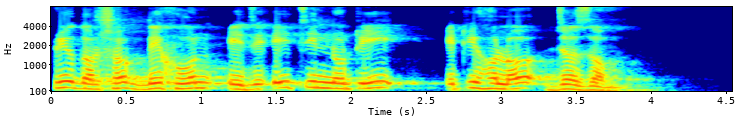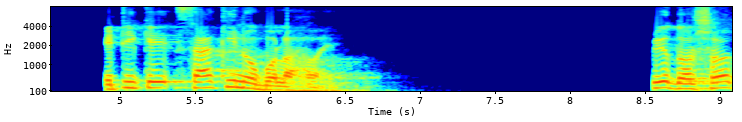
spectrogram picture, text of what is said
প্রিয় দর্শক, দেখুন এই যে এই চিহ্নটি, এটি হলো যজম। এটিকে সাকিনও বলা হয়। প্রিয় দর্শক,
